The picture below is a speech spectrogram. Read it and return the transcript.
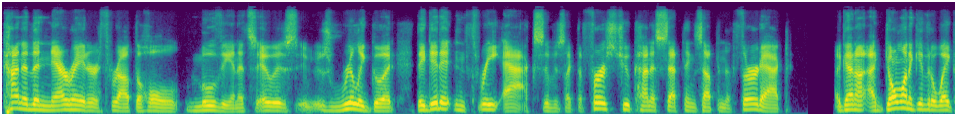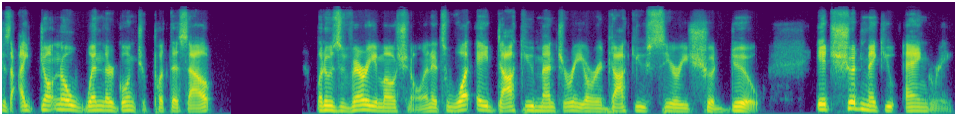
kind of the narrator throughout the whole movie and it's it was it was really good they did it in three acts it was like the first two kind of set things up in the third act again i, don't want to give it away because i don't know when they're going to put this out but it was very emotional and it's what a documentary or a docu series should do it should make you angry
